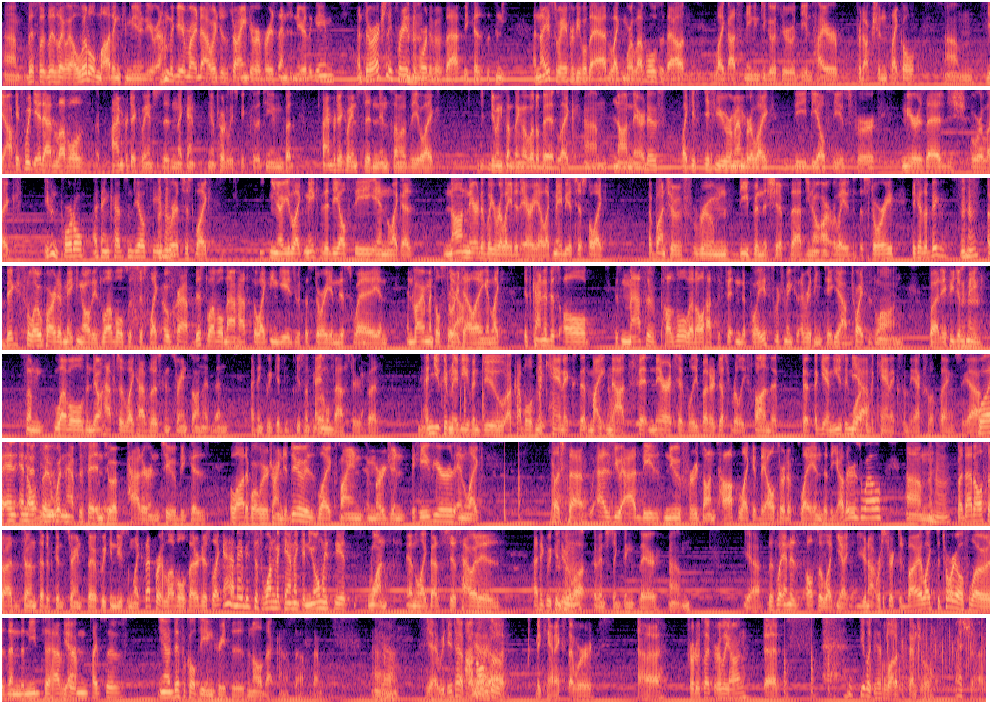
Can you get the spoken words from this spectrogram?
Um, there's, there's like a little modding community around the game right now, which is trying to reverse engineer the game, and so we're actually pretty Mhm. supportive of that because it's an, a nice way for people to add like more levels without like us needing to go through the entire production cycle. Um, Yeah. if we did add levels, I'm particularly interested, and I can't you know totally speak for the team, but I'm particularly interested in, in some of the like d- doing something a little bit like um, non-narrative. Like if if you remember like the DLCs for Mirror's Edge or like even Portal, I think had some DLCs Mhm. where it's just like you know you like make the DLC in like a non-narratively related area. Like maybe it's just like a bunch of rooms deep in the ship that you know aren't related to the story. Because a big a big slow part of making all these levels was just like oh crap this level now has to like engage with the story in this way and environmental storytelling. And like it's kind of this all this massive puzzle that all has to fit into place which makes everything take Yeah. twice as long. But if you just Mhm. make some levels and don't have to like have those constraints on it then i think we could do something a little faster but And you could maybe even do a couple of mechanics that might not fit narratively, but are just really fun. That that again, using more Yeah. of the mechanics than the actual thing. So yeah. Well, and, and also it wouldn't have to fit into a pattern too, because a lot of what we were trying to do is like find emergent behavior and like such that as you add these new fruits on top, like they all sort of play into the others well. Um, Mhm. But that also adds its own set of constraints. So if we can do some like separate levels that are just like, eh, maybe it's just one mechanic and you only see it once, and like that's just how it is. I think we could do Mhm. a lot of interesting things there. Um, yeah, there's and there's also like yeah, you're not restricted by like tutorial flows and the need to have Yeah. certain types of you know difficulty increases and all that kind of stuff. So um, Yeah. Yeah, we did have I'm also- uh, mechanics that were uh, prototyped early on that feel like they have a lot of potential. Nice shot.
